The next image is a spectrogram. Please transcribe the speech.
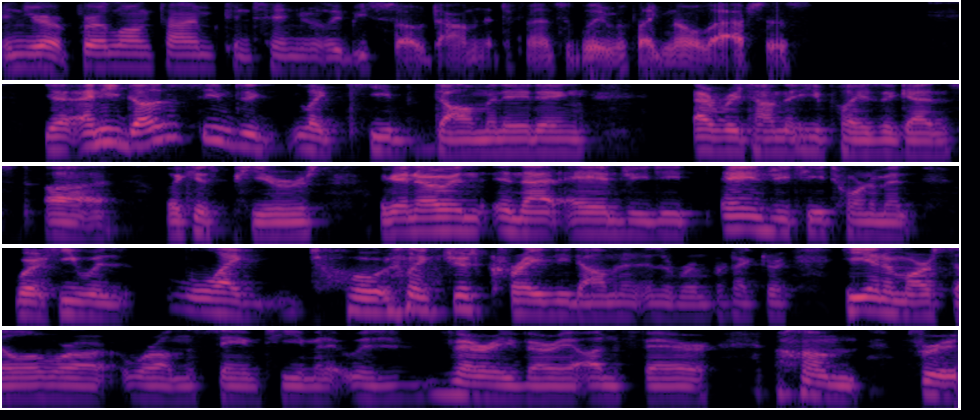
in Europe for a long time continually be so dominant defensively with like no lapses. Yeah, and he does seem to like keep dominating every time that he plays against uh like his peers. Like I know in in that ANGT ANGT tournament where he was like totally like just crazy dominant as a rim protector. He and Marcelo were were on the same team, and it was very very unfair. Um, for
